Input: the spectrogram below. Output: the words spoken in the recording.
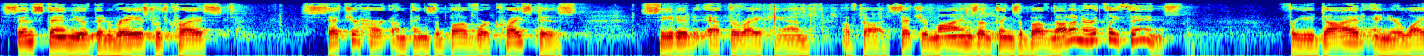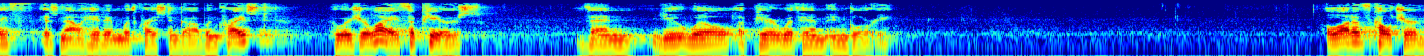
Since then you have been raised with Christ. Set your heart on things above where Christ is seated at the right hand of God. Set your minds on things above, not on earthly things. For you died, and your life is now hidden with Christ in God. When Christ, who is your life, appears, then you will appear with him in glory. A lot of culture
